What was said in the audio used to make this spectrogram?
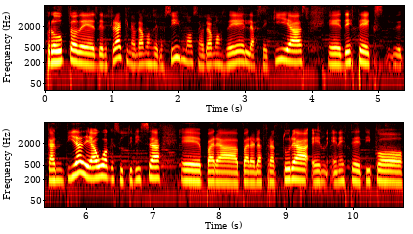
producto del fracking. Hablamos de los sismos, hablamos de las sequías, eh, de esta cantidad de agua que se utiliza eh, para, para la fractura en, en este tipo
